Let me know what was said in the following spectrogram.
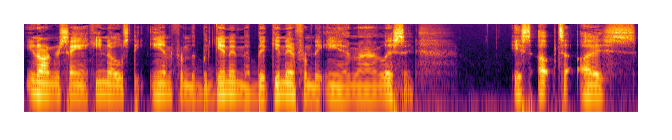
you know what I'm saying? He knows the end from the beginning, the beginning from the end, man. Listen, it's up to us.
